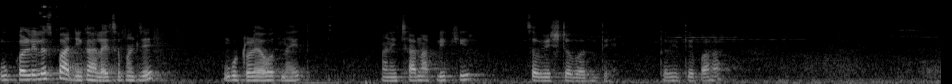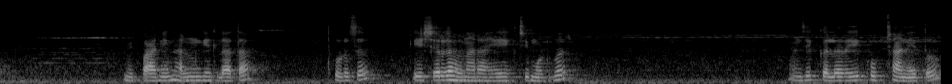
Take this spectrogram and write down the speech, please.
उकळलेलंच पाणी घालायचं म्हणजे गुठळ्या होत नाहीत आणि छान आपली खीर चविष्ट बनते. तर इथे पहा. मी पाणी घालून घेतलं आता. थोडंसं केशर घालणार आहे एक चिमूटभर. म्हणजे कलरही खूप छान येतो.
